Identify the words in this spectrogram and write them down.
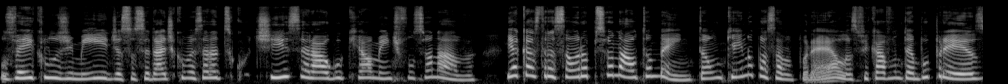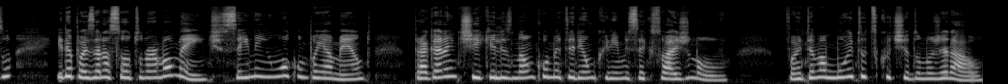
Os veículos de mídia, a sociedade começaram a discutir se era algo que realmente funcionava. E a castração era opcional também, então quem não passava por elas ficava um tempo preso e depois era solto normalmente, sem nenhum acompanhamento para garantir que eles não cometeriam crimes sexuais de novo. Foi um tema muito discutido no geral.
